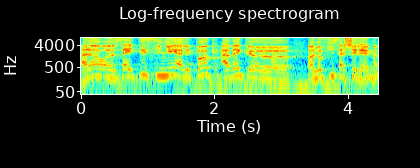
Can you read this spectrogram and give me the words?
Alors, euh, ça a été signé à l'époque avec euh, un office HLM.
